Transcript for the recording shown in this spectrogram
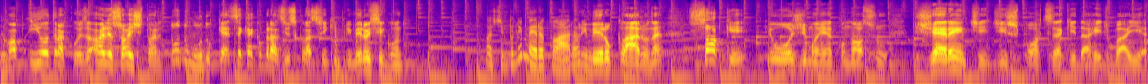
classificado. Copa. E outra coisa, olha só a história, todo mundo quer, você quer que o Brasil se classifique em primeiro ou em segundo? Poxa, primeiro, claro. Primeiro, claro, né? Só que eu hoje de manhã com o nosso gerente de esportes aqui da Rede Bahia,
